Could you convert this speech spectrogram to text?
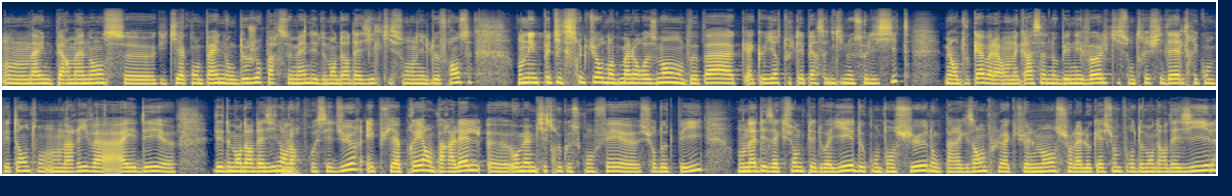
on a une permanence euh, qui- accompagne donc deux jours par semaine les demandeurs d'asile qui sont en Ile-de-France. On est une petite structure, donc malheureusement on peut pas ac- accueillir toutes les personnes qui nous sollicitent. Mais en tout cas, voilà, on est grâce à nos bénévoles qui sont très fidèles, très compétentes, on, arrive à, aider euh, des demandeurs d'asile dans Mm. leur procédure. Et puis après, en parallèle, au même titre que ce qu'on fait sur d'autres pays, on a des actions de plaidoyer, de contentieux. Donc par exemple, actuellement sur l'allocation pour demandeurs d'asile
